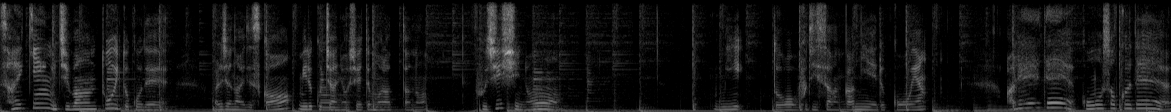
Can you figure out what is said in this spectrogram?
最近一番遠いとこであれじゃないですか？ミルクちゃんに教えてもらったの。富士市の海と富士山が見える公園。あれで高速で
